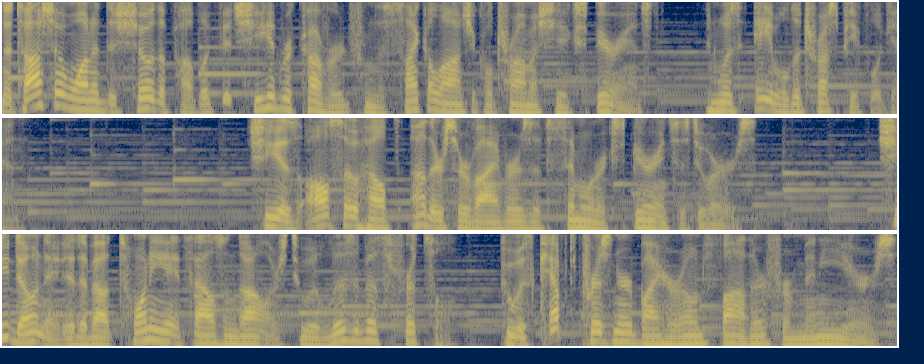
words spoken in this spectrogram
Natasha wanted to show the public that she had recovered from the psychological trauma she experienced and was able to trust people again. She has also helped other survivors of similar experiences to hers. She donated about $28,000 to Elisabeth Fritzl, who was kept prisoner by her own father for many years.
